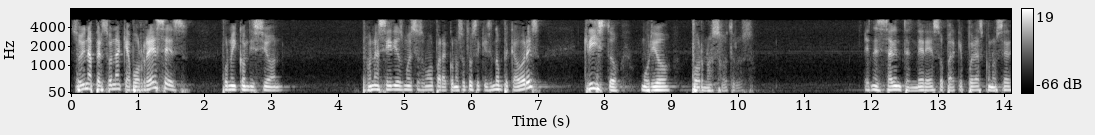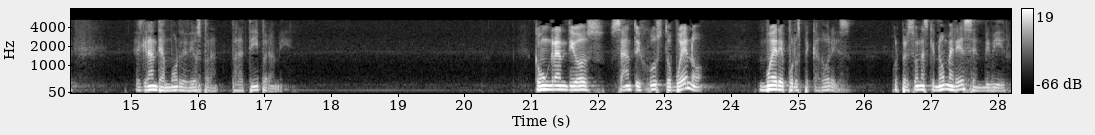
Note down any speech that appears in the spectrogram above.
Soy una persona que aborreces por mi condición. Pero aún así Dios muestra su amor para con nosotros que siendo pecadores, Cristo murió por nosotros. Es necesario entender eso para que puedas conocer el grande amor de Dios para, para ti y para mí. Como un gran Dios santo y justo, bueno, muere por los pecadores, por personas que no merecen vivir.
